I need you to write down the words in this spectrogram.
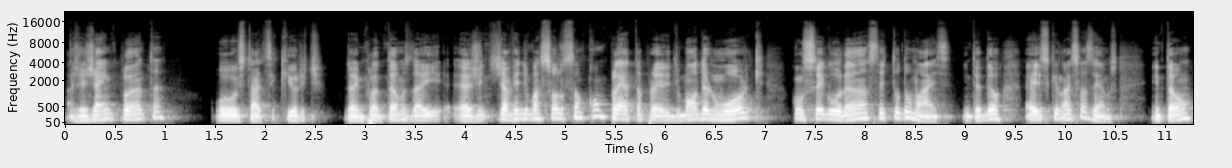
A gente já implanta o Start Security, já implantamos daí, a gente já vende uma solução completa para ele, de modern work, com segurança e tudo mais, entendeu? É isso que nós fazemos. Então,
